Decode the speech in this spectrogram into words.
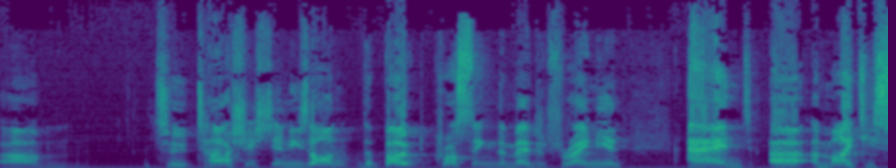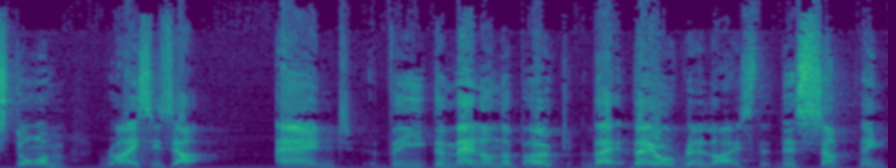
um, to Tarshish and he's on the boat crossing the Mediterranean. And uh, a mighty storm rises up. And the, the men on the boat, they, they all realize that there's something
